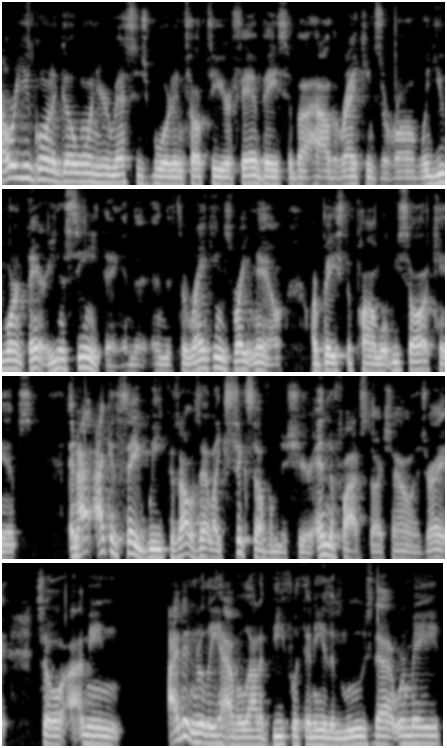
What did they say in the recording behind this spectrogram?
how are you going to go on your message board and talk to your fan base about how the rankings are wrong when you weren't there you didn't see anything and the, and if the rankings right now are based upon what we saw at camps and I, I can say we because I was at like six of them this year and the five star challenge, right? So I mean, I didn't really have a lot of beef with any of the moves that were made.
